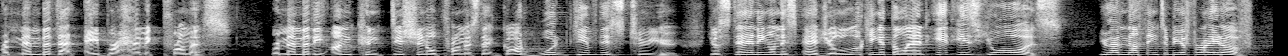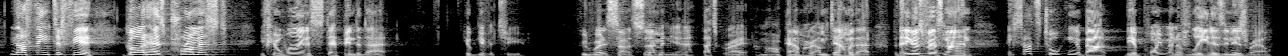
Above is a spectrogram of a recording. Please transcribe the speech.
Remember that Abrahamic promise. Remember the unconditional promise that God would give this to you. You're standing on this edge, you're looking at the land, it is yours. You have nothing to be afraid of, nothing to fear. God has promised, if you're willing to step into that, He'll give it to you. Good way to start a sermon, yeah? That's great. I'm, okay, I'm, I'm down with that. But then he goes, verse 9, he starts talking about the appointment of leaders in Israel.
